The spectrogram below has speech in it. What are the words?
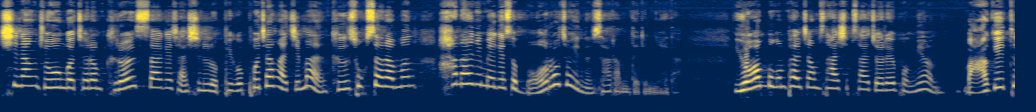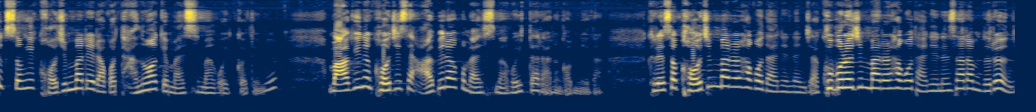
신앙 좋은 것처럼 그럴싸하게 자신을 높이고 포장하지만 그 속 사람은 하나님에게서 멀어져 있는 사람들입니다. 요한복음 8장 44절에 보면 마귀의 특성이 거짓말이라고 단호하게 말씀하고 있거든요. 마귀는 거짓의 압이라고 말씀하고 있다라는 겁니다. 그래서 거짓말을 하고 다니는 자, 구부러진 말을 하고 다니는 사람들은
